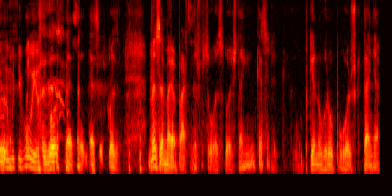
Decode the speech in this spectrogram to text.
muito evoluído. Nessa, nessas coisas. Mas a maior parte das pessoas hoje tem, quer dizer, um pequeno grupo hoje que tenha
